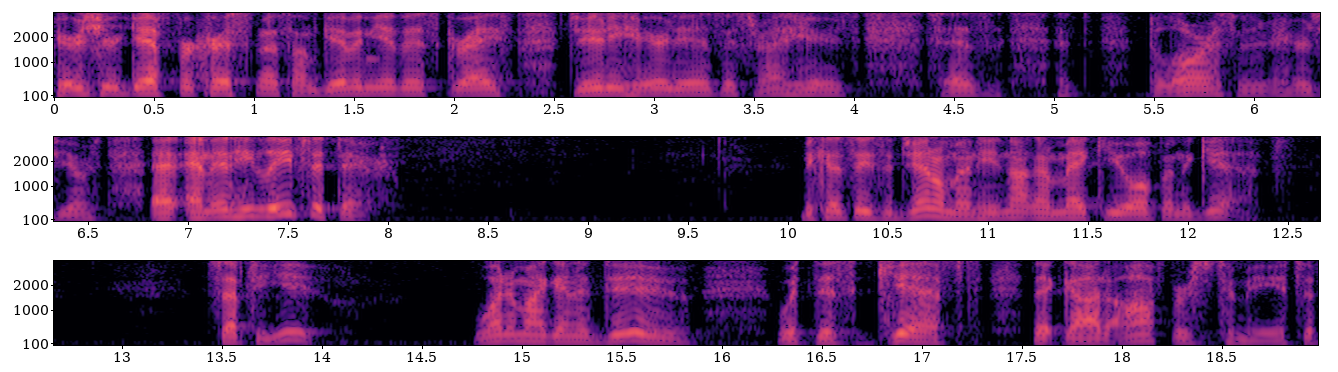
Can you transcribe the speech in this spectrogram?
Here's your gift for Christmas. I'm giving you this grace. Judy, here it is. It's right here. It says, Dolores, here's yours. And, and then He leaves it there. Because He's a gentleman, He's not going to make you open the gift. It's up to you. What am I going to do with this gift that God offers to me? It's a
